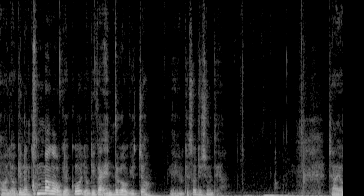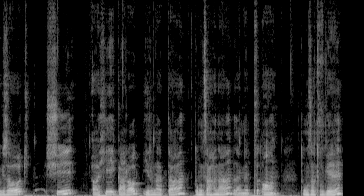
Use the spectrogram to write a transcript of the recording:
어, 여기는 컴마가 오겠고 여기가 엔드가 오겠죠. 예, 이렇게 써주시면 돼요. 자 여기서 she, 어, he got up 일어났다 동사 하나 그 다음에 put on 동사 두 개.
